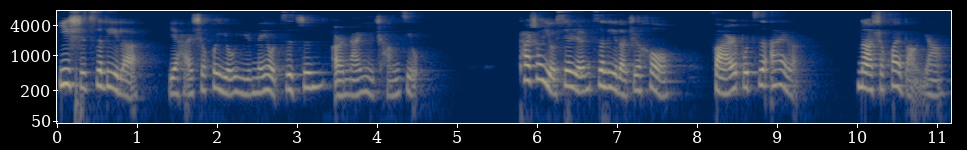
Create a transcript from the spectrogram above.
一时自立了，也还是会由于没有自尊而难以长久。他说，有些人自立了之后，反而不自爱了，那是坏榜样。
